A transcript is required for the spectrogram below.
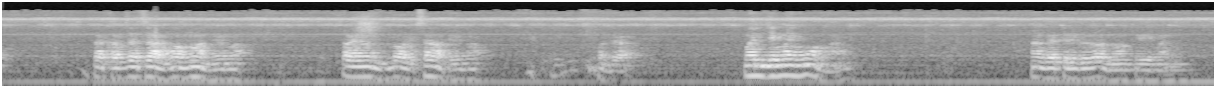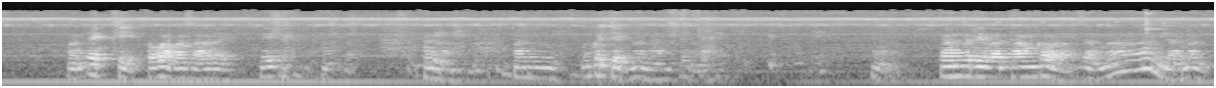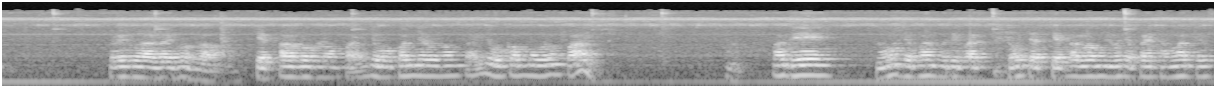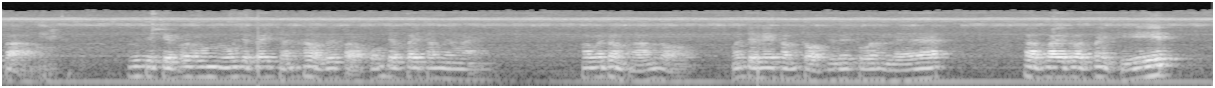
ถ้าขับซ่าๆห้องนอนเลยว่าใจมันลอยซาเองเนาะคนเดียว มันยังไม่ง่วงนะมันก็จะรู้ว่าบางทีมัน มันเอ็กทีฟเพราะว่าภาษาเลยนี่มันมันก็เจ็บนั่นนะการปฏิบัติธรรมก็อย่างนั้นอย่างนั้นเรียกว่าอะไรพวกเราเจ็บอารมณ์ลงไป อยู่คนเดียวลงไป อยู่กับมูลงไปบางทีหนูจะพันปฏิบัติหนูจะเก็บอารมณ์หนูจะไปทำวัดหรือเปล่า หนูจะเก็บอารมณ์หนูจะไปฉันข้าวหรือเปล่าผมจะไปทำยังไงเราไม่ต้องถามหรอกมันจะมีคำตอบอยู่ในตัวนั่นแหละถ้าไปก็ไม่ผิด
